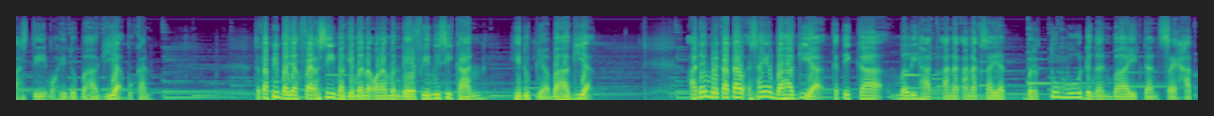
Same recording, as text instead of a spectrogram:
pasti mau hidup bahagia, bukan? Tetapi banyak versi bagaimana orang mendefinisikan hidupnya bahagia. Ada yang berkata, "Saya bahagia ketika melihat anak-anak saya bertumbuh dengan baik dan sehat."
